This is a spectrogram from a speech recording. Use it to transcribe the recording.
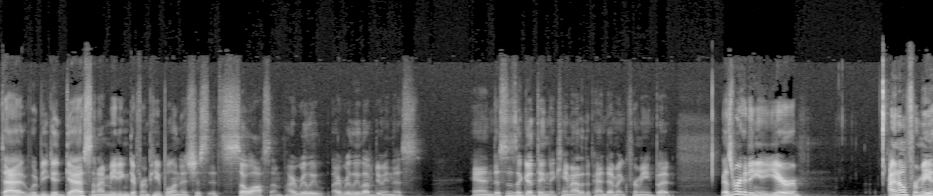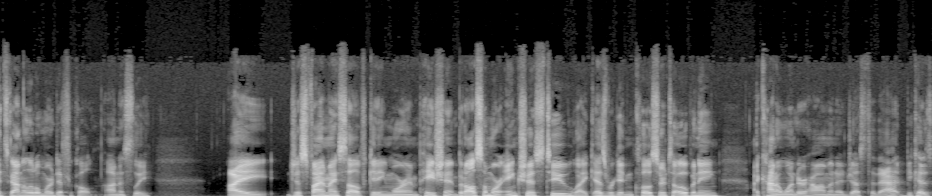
that would be good guests and I'm meeting different people and it's just it's so awesome. I really I really love doing this. And this is a good thing that came out of the pandemic for me, but as we're hitting a year, I know for me it's gotten a little more difficult, honestly. I just find myself getting more impatient but also more anxious too, like as we're getting closer to opening, I kind of wonder how I'm going to adjust to that because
